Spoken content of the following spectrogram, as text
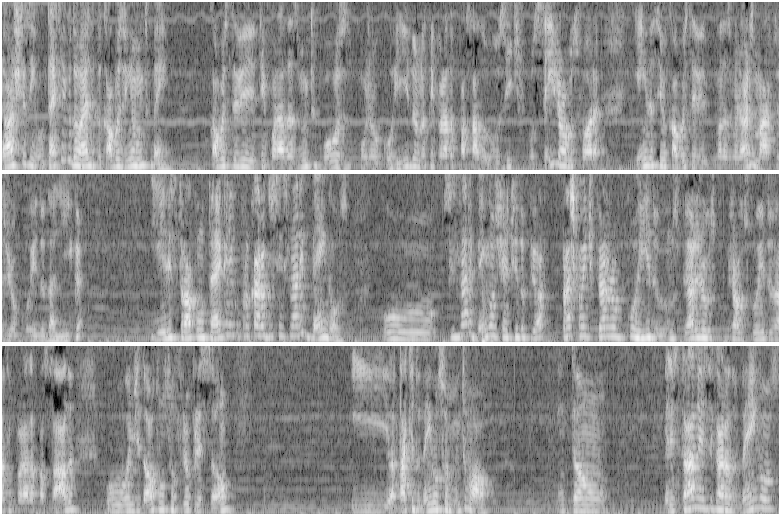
eu acho que assim, o técnico do OL do Cowboys vinha muito bem. O Cowboys teve temporadas muito boas com o jogo corrido. Na temporada passada, o Zeke ficou seis jogos fora e ainda assim o Cowboys teve uma das melhores marcas de jogo corrido da liga. E eles trocam o técnico pro cara do Cincinnati Bengals. O Cincinnati Bengals tinha tido pior, praticamente o pior jogo corrido, um dos piores jogos, jogos corridos na temporada passada. O Andy Dalton sofreu pressão e o ataque do Bengals foi muito mal. Então, eles trazem esse cara do Bengals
